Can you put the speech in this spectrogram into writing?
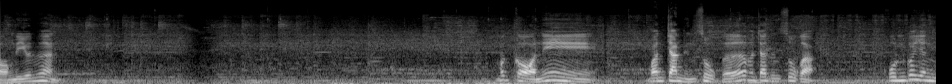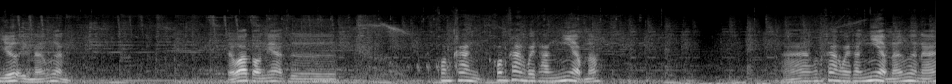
2 ดีเพื่อนเมื่อก่อนนี่วันจันทร์ถึงศุกร์เออวันจันทร์ถึงศุกร์อะคนก็ยังเยอะอยู่นะเพื่อน แต่ว่าตอนนี้คือค่อนข้างค่อนข้างไปทางเงียบเนาะอ่าค่อนข้างไปทางเงียบนะเพื่อนนะ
